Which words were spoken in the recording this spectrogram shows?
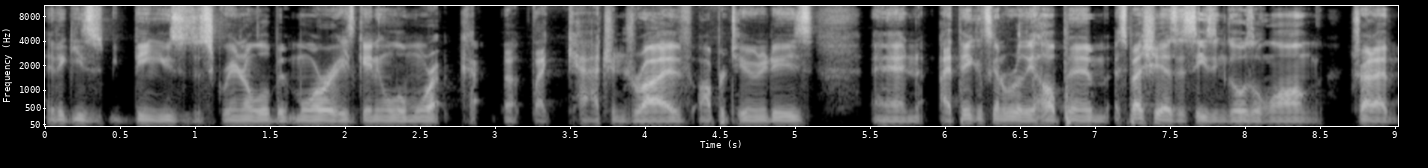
I think he's being used as a screener a little bit more. He's getting a little more ca- uh, like catch and drive opportunities, and I think it's going to really help him, especially as the season goes along. Try to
